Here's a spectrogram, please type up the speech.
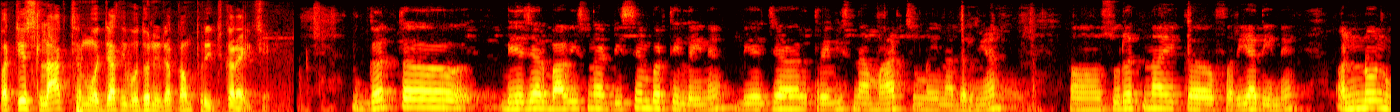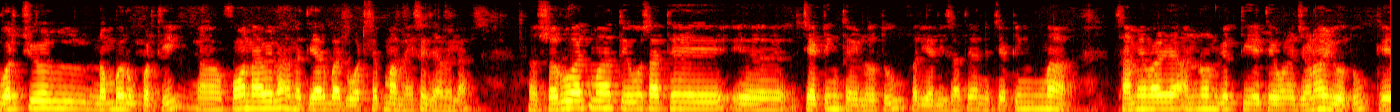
પચીસ લાખ છન્નું હજારથી વધુની રકમ ફ્રીજ કરાઈ છે. ગત બે હજાર બાવીસના ડિસેમ્બરથી લઈને બે હજાર ત્રેવીસના માર્ચ મહિના દરમિયાન સુરતના એક ફરિયાદીને અનનોન વર્ચ્યુઅલ નંબર ઉપરથી ફોન આવેલા અને ત્યારબાદ વોટ્સએપમાં મેસેજ આવેલા. શરૂઆતમાં તેઓ સાથે ચેટિંગ થયેલું હતું, ફરિયાદી સાથે. અને ચેટિંગમાં સામેવાળા અનનોન વ્યક્તિએ તેઓને જણાવ્યું હતું કે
